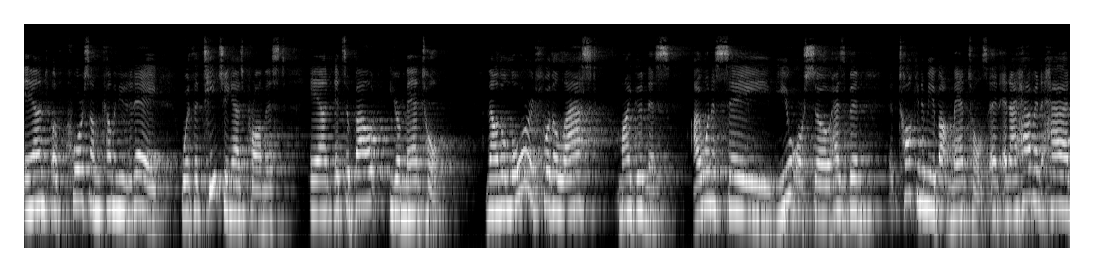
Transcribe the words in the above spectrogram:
and of course, I'm coming to you today with a teaching as promised, and it's about your mantle. Now, the Lord, for the last, my goodness, I want to say year or so, has been talking to me about mantles, and, and I haven't had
